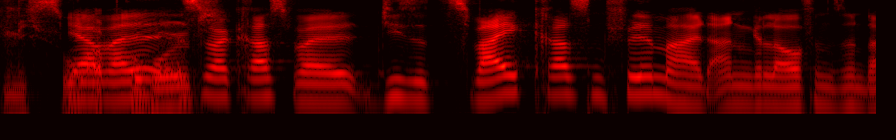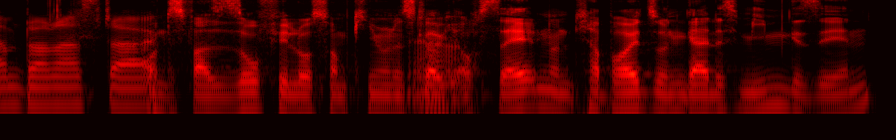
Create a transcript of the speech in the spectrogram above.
nicht so ja, weil abgeholt. es war krass, weil diese zwei krassen Filme halt angelaufen sind am Donnerstag. Und es war so viel los vom Kino und das Ja. glaube ich auch selten. Und ich habe heute so ein geiles Meme gesehen.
